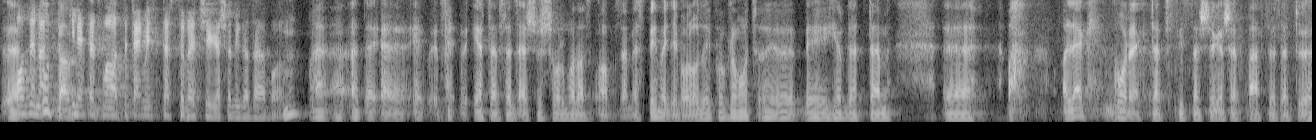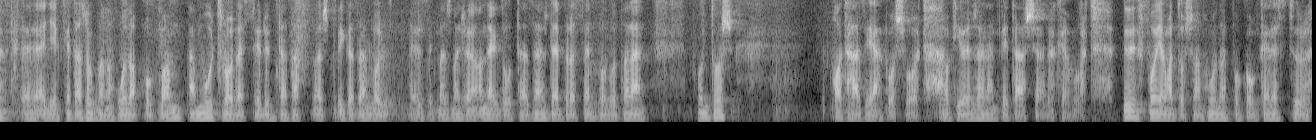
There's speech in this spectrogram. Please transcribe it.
Azért, mert Tudtam... ki lehetett volna természetes szövetségesed igazából. Hm? Hát, értem szerint elsősorban az, az MSZP, egy baloldali programot hirdettem. A legkorrektebb, tisztességesebb pártvezető egyébként azokban a hónapokban, már múltról beszélünk, tehát hát most igazából ez, ez már anekdotázás, de ebből a szempontból talán fontos. Hatházi Ákos volt, aki az LNP társelnöke volt. Ő folyamatosan hónapokon keresztül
